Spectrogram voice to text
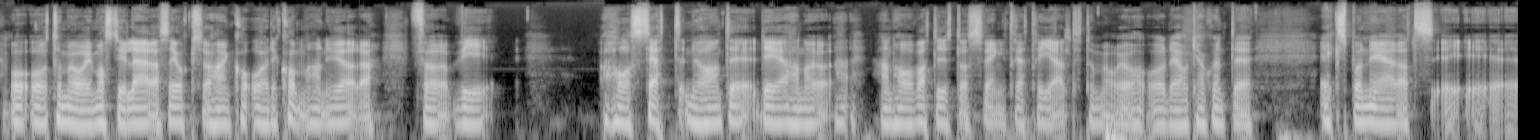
Mm. Och, och Tomori måste ju lära sig också han, och det kommer han ju göra. För vi har sett, nu har inte det, han har, han har varit ute och svängt rätt rejält Tomori och, och det har kanske inte exponerats eh,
